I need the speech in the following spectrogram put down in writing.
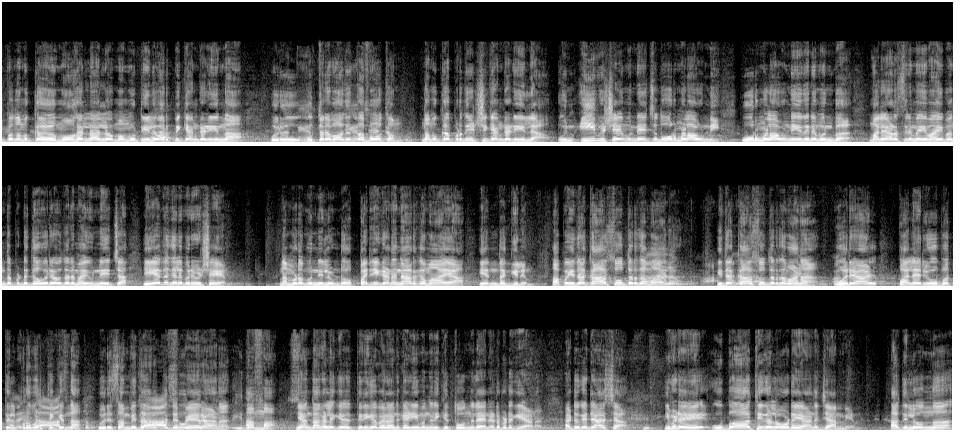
ഇപ്പൊ നമുക്ക് മോഹൻലാലോ മമ്മൂട്ടിയിലോ അർപ്പിക്കാൻ കഴിയുന്ന ഒരു ഉത്തരവാദിത്ത ബോധം നമുക്ക് പ്രതീക്ഷിക്കാൻ കഴിയില്ല. ഈ വിഷയം ഉന്നയിച്ചത് ഊർമിള ഉണ്ണി. ഊർമിള ഉണ്ണി ഇതിനു മുൻപ് മലയാള സിനിമയുമായി ബന്ധപ്പെട്ട് ഗൗരവതരമായി ഉന്നയിച്ച ഏതെങ്കിലും ഒരു വിഷയം? നമ്മുടെ മുന്നിലുണ്ടോ? പരിഗണനാർഹമായ എന്തെങ്കിലും? അപ്പൊ ഇതൊക്കെ ആസൂത്രിതമാണ്. ഇതൊക്കെ ആസൂത്രിതമാണ്. ഒരാൾ പല രൂപത്തിൽ പ്രവർത്തിക്കുന്ന ഒരു സംവിധാനത്തിന്റെ പേരാണ് അമ്മ. ഞാൻ താങ്കളേക്ക് തിരികെ വരാൻ കഴിയുമെന്ന് എനിക്ക് തോന്നുന്നില്ല. ഞാൻ ഇടപെടുകയാണ്. അഡ്വക്കേറ്റ് ആശ ഇവിടെ ഉപാധികളോടെയാണ് ജാമ്യം. അതിലൊന്ന്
